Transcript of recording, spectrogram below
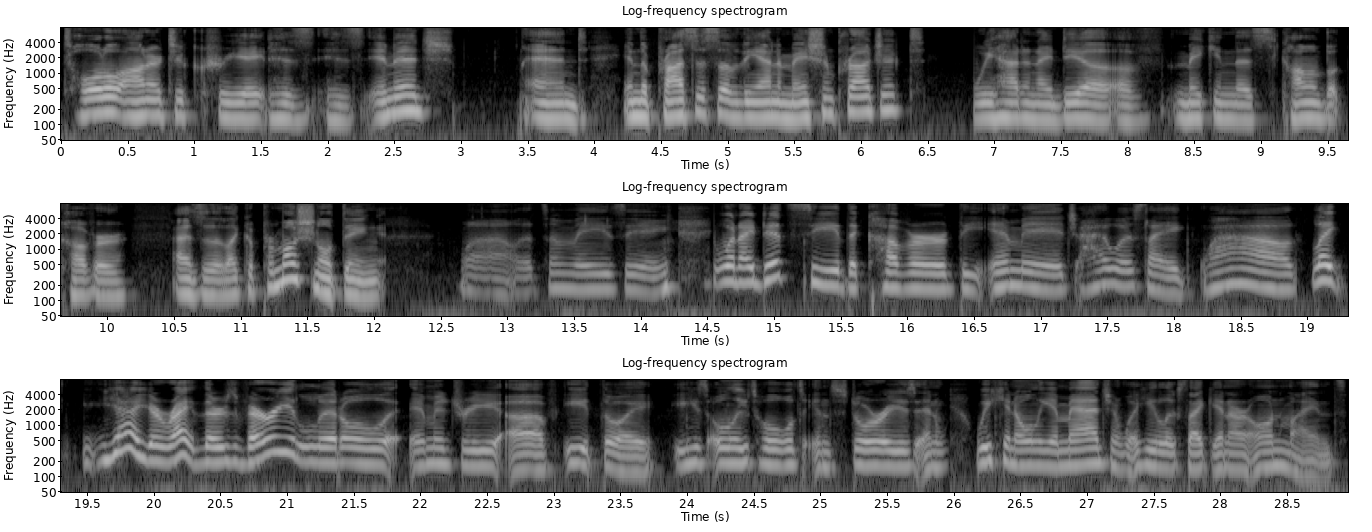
total honor to create his his image and in the process of the animation project we had an idea of making this comic book cover as a like a promotional thing. Wow, that's amazing. When I did see the cover, the image, I was like, wow. Like, yeah, you're right. There's very little imagery of I'itoi. He's only told in stories, and we can only imagine what he looks like in our own minds.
